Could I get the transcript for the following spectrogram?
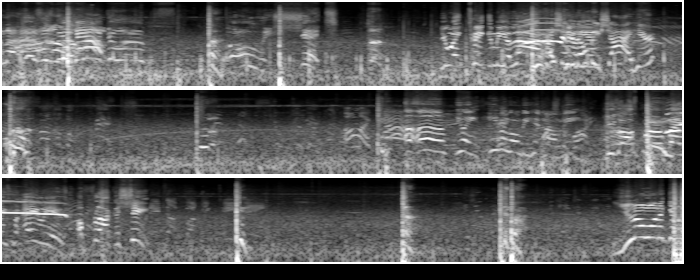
in the house? Holy shit! You ain't taking me alive, Patient, don't be shy here. Flock. You don't want to get...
